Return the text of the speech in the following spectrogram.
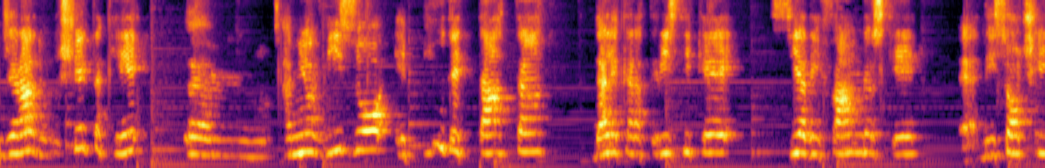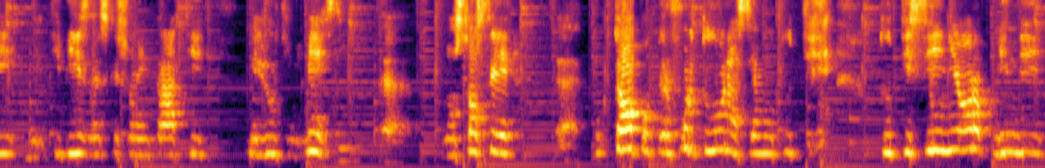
Gerardo, una scelta che ehm, a mio avviso è più dettata dalle caratteristiche sia dei founders che eh, dei soci di business che sono entrati negli ultimi mesi. Eh, non so se eh, purtroppo per fortuna siamo tutti, tutti senior, quindi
